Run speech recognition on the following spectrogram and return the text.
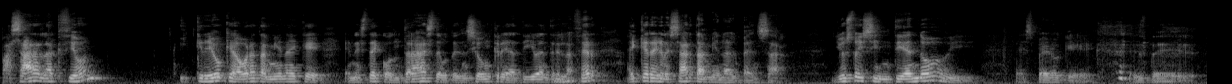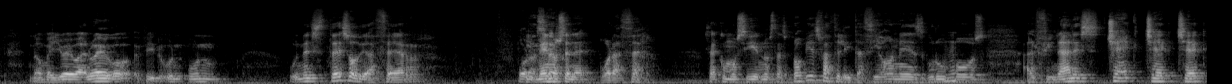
pasar a la acción. Y creo que ahora también hay que, en este contraste o tensión creativa entre el hacer, hay que regresar también al pensar. Yo estoy sintiendo, y espero que este, no me llueva luego, en fin, un, un- un exceso de hacer Por y hacer. menos en el- por hacer. O sea, como si en nuestras propias facilitaciones, grupos, al final es check, check, check,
